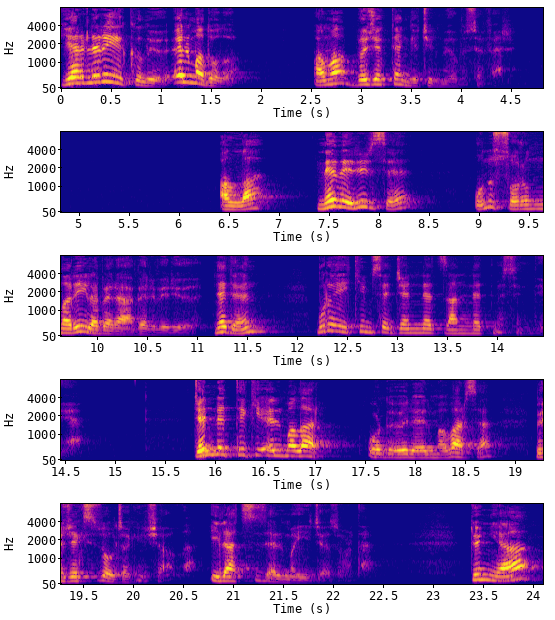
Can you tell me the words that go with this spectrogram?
yerlere yıkılıyor. Elma dolu. Ama böcekten geçilmiyor bu sefer. Allah ne verirse onu sorunlarıyla beraber veriyor. Neden? Burayı kimse cennet zannetmesin diye. Cennetteki elmalar, orada öyle elma varsa böceksiz olacak inşallah. İlaçsız elma yiyeceğiz orada. Dünya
